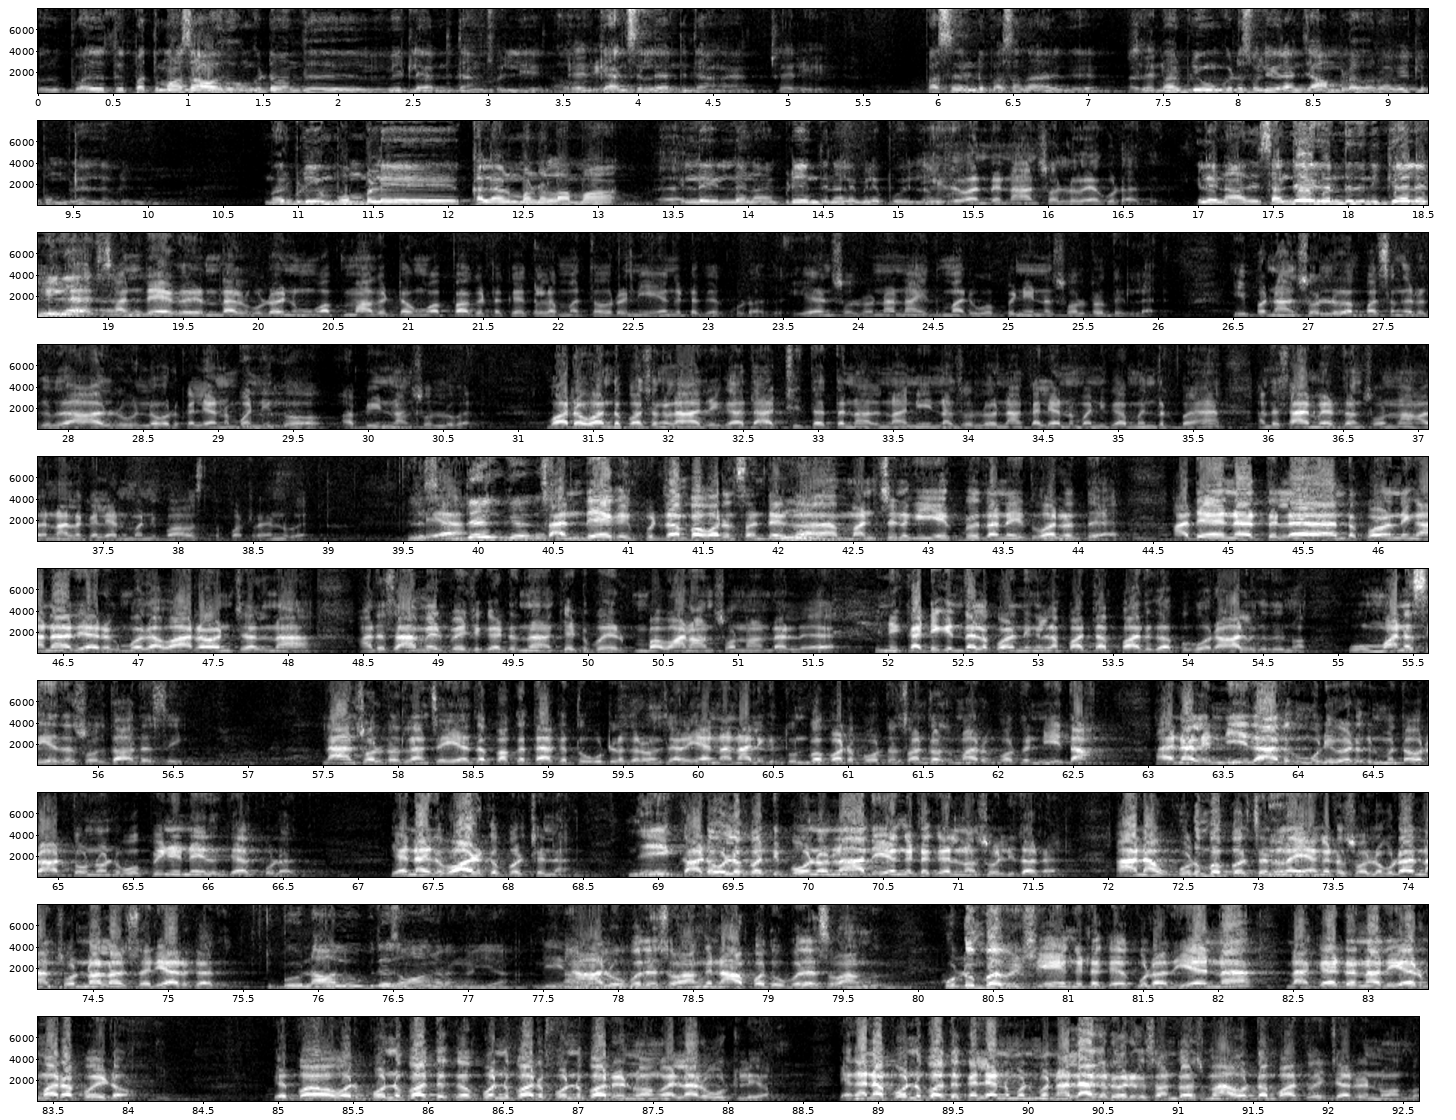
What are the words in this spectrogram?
ஒரு பத்து பத்து மாதம் ஆகுது உங்ககிட்ட வந்து வீட்டில் இறந்துட்டாங்க சொல்லி. அவங்க கேன்சரில் இறந்துட்டாங்க. சரி. பசங்க ரெண்டு பசங்க தான் இருக்குது அது மறுபடியும் உங்ககிட்ட சொல்லிக்கிறேன் அஞ்சு ஆம்பளை வரும் வீட்டில் பொம்பளை இல்லை அப்படின்னு. மறுபடியும் பொம்பளை கல்யாணம் பண்ணலாமா? இல்லை இல்லை நான் இப்படியே இந்த நிலைமையில போயிடலாம். இது வந்து நான் சொல்லவே கூடாது. இல்லை நான் அது சந்தேகம் இருந்தது நீ கேளு இல்ல, சந்தேகம் இருந்தால் கூட நீ உங்க அம்மா கிட்ட உங்க அப்பா கிட்ட கேட்கலாமே தவிர நீ என்கிட்ட கேட்கக்கூடாது. ஏன் சொல்றேன்னா நான் இது மாதிரி ஒப்பீனியனை சொல்றது இல்லை இப்போ நான் சொல்லுவேன் பசங்க இருக்குது ஆதரவு இல்லை ஒரு கல்யாணம் பண்ணிக்கோ அப்படின்னு நான் சொல்லுவேன். வரவ அந்த பசங்களை ஆதரிக்காத ஆட்சி தத்தனால்னா நீ என்ன சொல்லுவ? நான் கல்யாணம் பண்ணிக்காம இருந்திருப்பேன். அந்த சாமியார் தான் சொன்னான் அதனால கல்யாணம் பண்ணி இப்போ இல்லையா? சந்தேகம் இப்படிதான்ப்பா வரும் சந்தேகம். மனுஷனுக்கு இயல்பு தானே இது வர்றது. அதே நேரத்தில் அந்த குழந்தைங்க அனாதையாக இருக்கும்போது அவள் அரவணைச்சாலுன்னா அந்த சாமியார் பேச்சு கேட்டு தான் கெட்டு போயிருப்பா வானான்னு சொன்னாண்டால் இன்னைக்கு கட்டிக்கு இருந்தாலும் குழந்தைங்கள்லாம் பார்த்தா பாதுகாப்புக்கு ஒரு ஆளுக்குதுன்னு உன் மனசு எதை சொல்தோ அதை செய். நான் சொல்கிறதெல்லாம் செய்யாத பக்கத்தாக்கத்து வீட்டில் இருக்கிறவங்க சரி ஏன்னா நாளைக்கு துன்பப்பட போகிறதும் சந்தோஷமாக இருக்க போகிறதும் நீ தான் அதனால் நீ தான் அதுக்கு முடிவு எடுக்கணுமே தவிர அடுத்தவனோட ஒப்பீனியனே இது கேட்கக்கூடாது. ஏன்னா இது வாழ்க்கை பிரச்சனை. நீ கடவுளை பற்றி போனோன்னா அது என்கிட்ட கேள்வி நான் சொல்லி தரேன். ஆனால் குடும்ப பிரச்சனைலாம் என்கிட்ட சொல்லக்கூடாது. நான் சொன்னாலும் அது சரியாக இருக்காது. இப்போ நாலு உபதேசம் வாங்குறாங்க ஐயா. நீ நாலு உபதேசம் வாங்கு நாற்பது உபதேசம் வாங்கு. குடும்ப விஷயம் என்கிட்ட கேட்கக்கூடாது. ஏன்னா நான் கேட்டேன்னா அது ஏறுமாறாக போயிடும். இப்போ ஒரு பொண்ணு பார்த்து பொண்ணு பாரு பொண்ணு பாருன்னுவாங்க எல்லாரும் வீட்லேயும். எங்கன்னா பொண்ணு பார்த்து கல்யாணம் பண்ணும்போது நல்லா இருக்கிற வரைக்கும் சந்தோஷமா அவர் தான் பார்த்து வச்சாருன்னுவாங்க.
